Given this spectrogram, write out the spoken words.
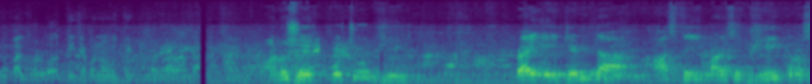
লোকাল ধরবো দিয়ে যাব নবদ্বীপ। মানুষের প্রচুর ভিড়। প্রায় এই ট্রেনটা আসতেই মানুষের ভিড় ক্রমশ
